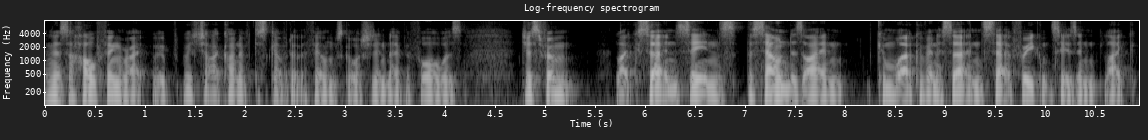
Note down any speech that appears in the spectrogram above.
And there's a whole thing, right, which I kind of discovered at the film school, which I didn't know before, was just from like certain scenes, the sound design can work within a certain set of frequencies, and like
